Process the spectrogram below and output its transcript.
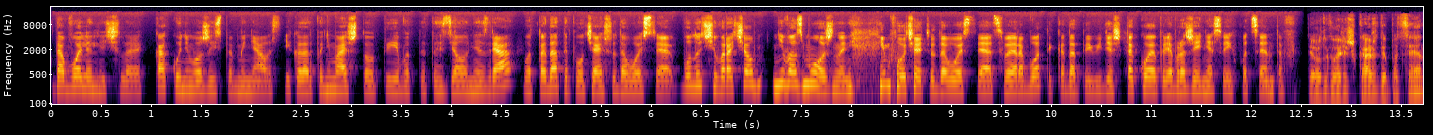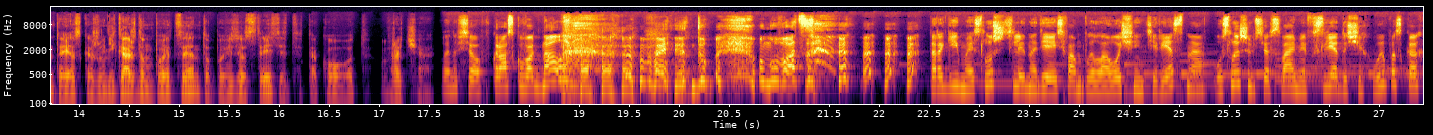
доволен ли человек, как у него жизнь поменялась. И когда ты понимаешь, что ты вот это сделал не зря, вот тогда ты получаешь удовольствие. Будучи врачом, невозможно не, не получать удовольствие от своей работы, когда ты видишь такое преображение своих пациентов. Ты вот говоришь, каждый пациент, а я скажу, не каждому пациенту повезет встретить такого вот врача. Ой, ну все, в краску вогнал, пойду умываться. Дорогие мои слушатели, надеюсь, вам было очень интересно. Услышимся с вами в следующих выпусках.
